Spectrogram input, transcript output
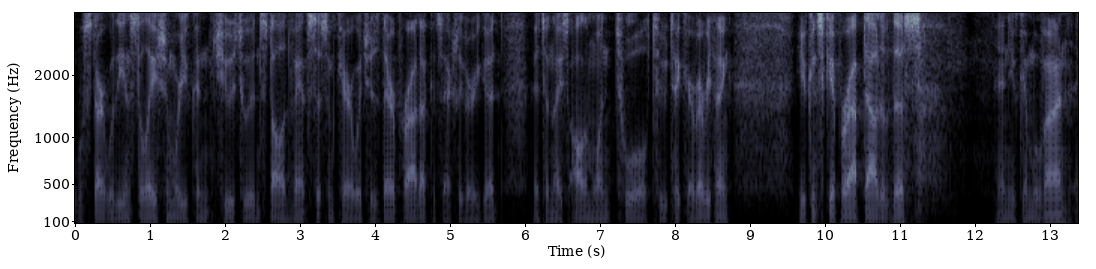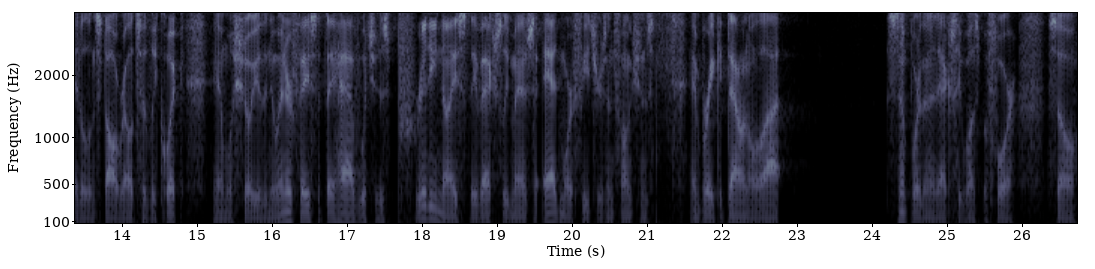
we'll start with the installation where you can choose to install Advanced System Care which is their product. It's actually very good. It's a nice all-in-one tool to take care of everything. You can skip or opt out of this and you can move on. It'll install relatively quick and we'll show you the new interface that they have which is pretty nice. They've actually managed to add more features and functions and break it down a lot simpler than it actually was before. So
